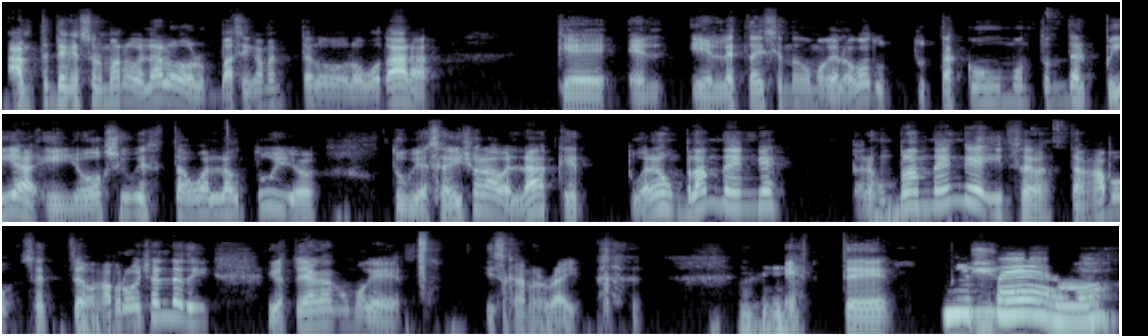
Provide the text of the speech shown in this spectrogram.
antes de que su hermano ¿verdad? Lo, básicamente lo, lo votara que él, y él le está diciendo como que loco, tú, tú estás con un montón de arpías y yo si hubiese estado al lado tuyo, te hubiese dicho la verdad, que tú eres un blandengue, tú eres un blandengue y se, están se, se, van a aprovechar de ti. Y yo estoy acá como que, he's kind of right. este, y, pero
